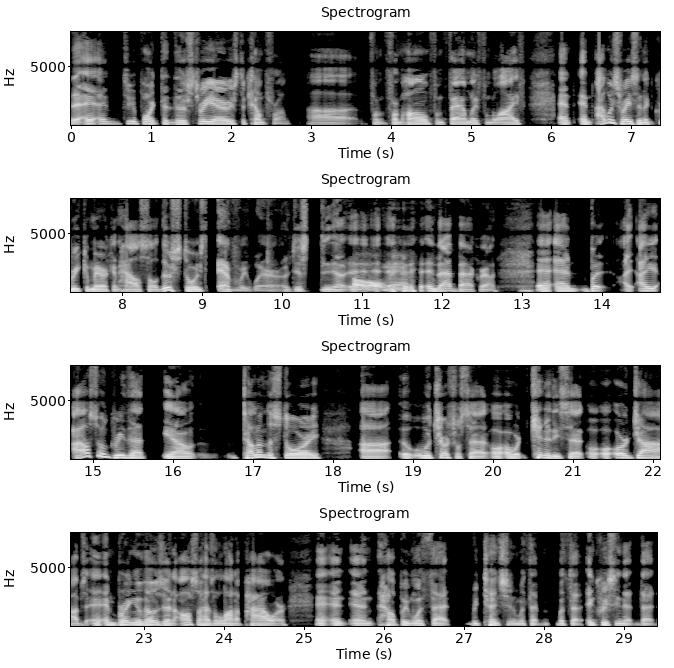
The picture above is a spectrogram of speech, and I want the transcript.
And to your point, there's three areas to come from. Uh, from from home, from family, from life, and and I was raised in a Greek American household. There's stories everywhere, just you know, oh, in, in, that background, and, and but I I also agree that you know telling the story uh, what Churchill said or, or what Kennedy said or, or, or Jobs and, and, bringing those in also has a lot of power and, and, and, helping with that retention with that with that increasing that that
